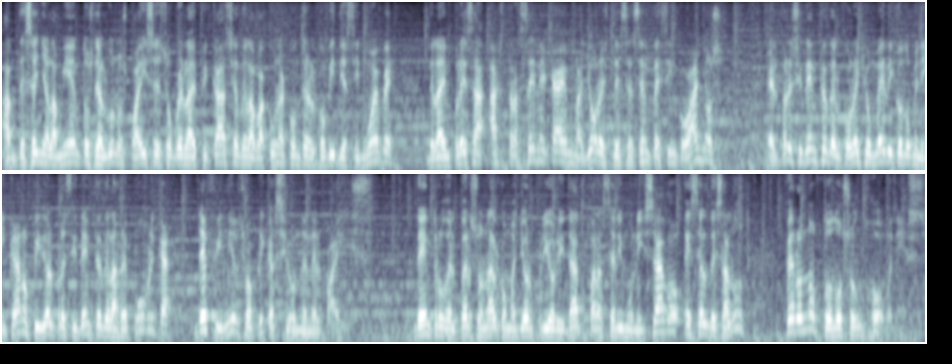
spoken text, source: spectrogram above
Ante señalamientos de algunos países sobre la eficacia de la vacuna contra el COVID-19 de la empresa AstraZeneca en mayores de 65 años, el presidente del Colegio Médico Dominicano pidió al presidente de la República definir su aplicación en el país. Dentro del personal con mayor prioridad para ser inmunizado es el de salud, pero no todos son jóvenes.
